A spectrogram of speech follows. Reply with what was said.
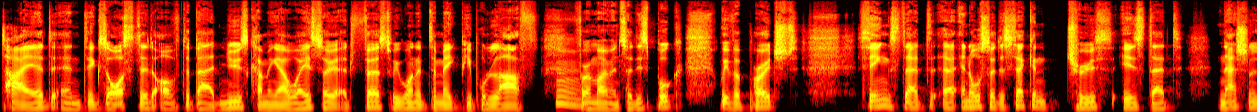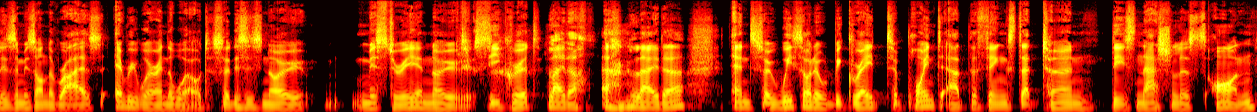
tired and exhausted of the bad news coming our way. So at first we wanted to make people laugh hmm. for a moment. So this book we've approached things that uh, and also the second truth is that nationalism is on the rise everywhere in the world so this is no mystery and no secret Later. later. And so we thought it would be great to point out the things that turn these nationalists on,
